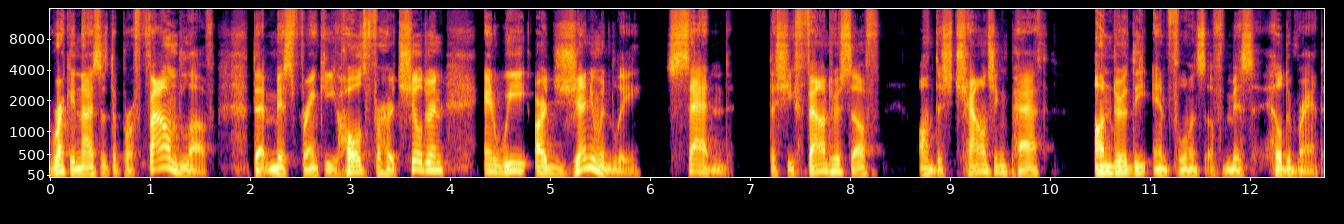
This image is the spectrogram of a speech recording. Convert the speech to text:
recognizes the profound love that Miss Franke holds for her children, and we are genuinely saddened that she found herself on this challenging path under the influence of Miss Hildebrandt.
